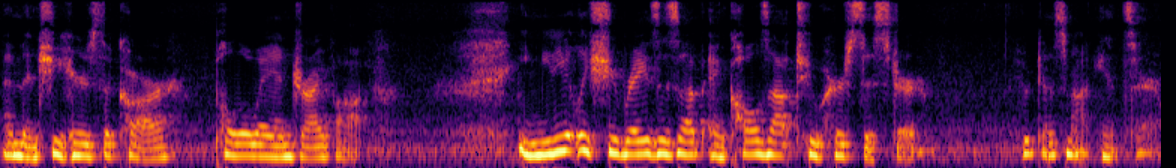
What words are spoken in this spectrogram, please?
And then she hears the car pull away and drive off. Immediately, she raises up and calls out to her sister, who does not answer.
